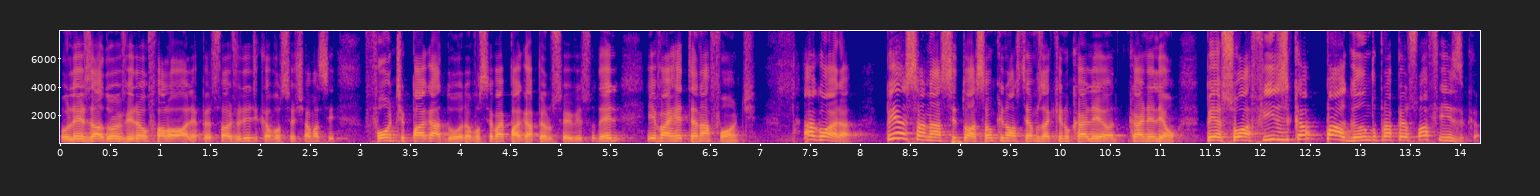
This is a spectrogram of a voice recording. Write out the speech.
o legislador vira e fala, olha, pessoa jurídica, você chama-se fonte pagadora. Você vai pagar pelo serviço dele e vai reter na fonte. Agora, pensa na situação que nós temos aqui no Carneleão. Pessoa física pagando para pessoa física.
